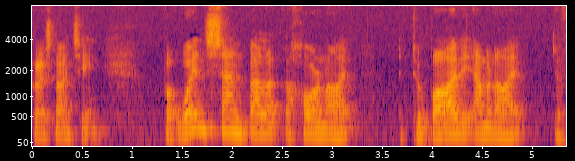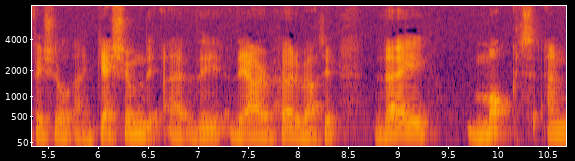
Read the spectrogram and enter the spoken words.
Verse 19. But when Sanballat the Horonite, Tobiah the Ammonite official, and Geshem the, uh, the, the Arab heard about it, they mocked and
